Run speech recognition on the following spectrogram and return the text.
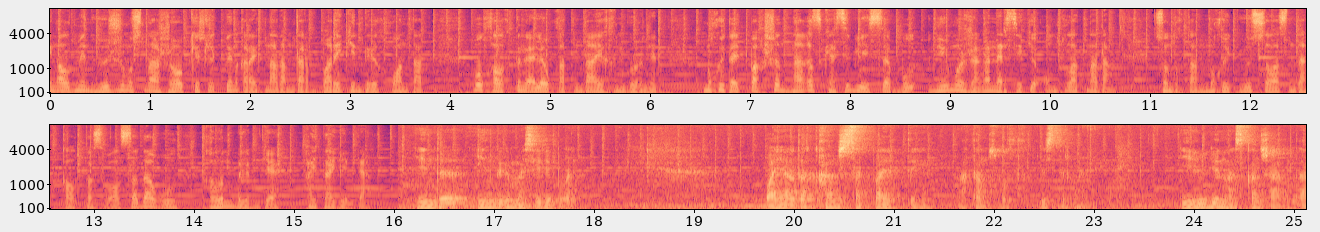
ең алдымен өз жұмысына жауапкершілікпен қарайтын адамдар бар екендігі қуантады. Бұл халықтың әл ауқатында айқын көрінеді. Мұхит айтпақшы нағыз кәсіп иесі бұл үнемі жаңа нәрсеге ұмтылатын адам. Сондықтан мұхит өз саласында қалыптасып алса да ол ғылым білімге қайта келді. Енді ендігі мәселе былай. Баяғыда қаныш сәтбаев деген атамыз болды. Білесіздер ғой? Елуден асқан шағында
